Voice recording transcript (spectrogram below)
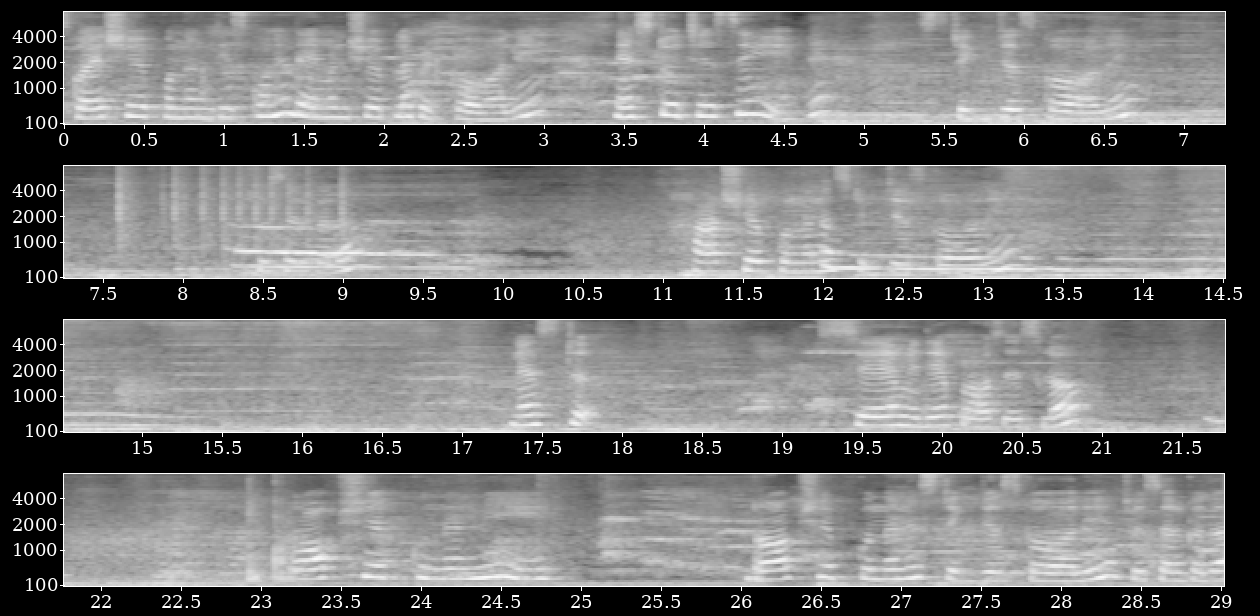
స్క్వేర్ షేప్ ఉందని తీసుకొని డైమండ్ షేప్లో పెట్టుకోవాలి. నెక్స్ట్ వచ్చేసి స్టిక్ చేసుకోవాలి. చూసారు కదా? హార్ట్ షేప్ ఉందని స్టిక్ చేసుకోవాలి. నెక్స్ట్ సేమ్ ఇదే ప్రాసెస్లో డ్రాప్ షేప్ కుందని డ్రాప్ షేప్ కుందని స్టిక్ చేసుకోవాలి. చూసారు కదా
